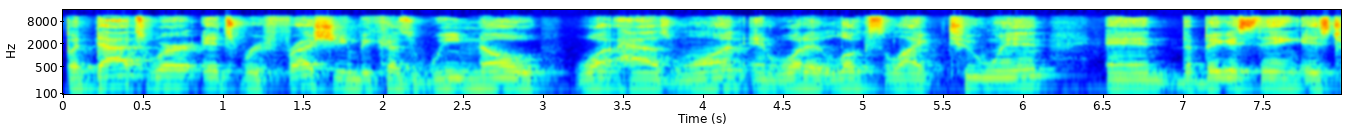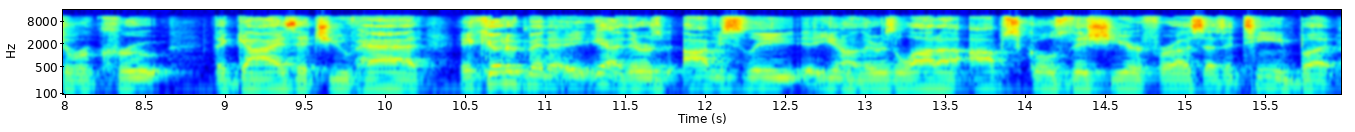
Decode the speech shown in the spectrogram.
but that's where it's refreshing because we know what has won and what it looks like to win and the biggest thing is to recruit the guys that you've had. It could have been, yeah, there was obviously, you know, there was a lot of obstacles this year for us as a team, but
